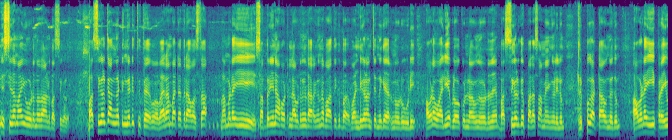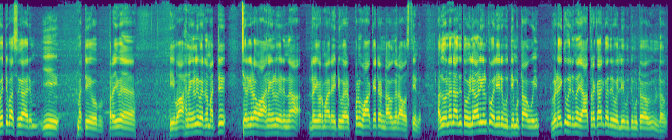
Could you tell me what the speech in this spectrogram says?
നിശ്ചിതമായി ഓടുന്നതാണ് ബസ്സുകൾ. ബസ്സുകൾക്ക് അങ്ങോട്ട് ഇങ്ങോട്ട് വരാൻ പറ്റാത്തൊരവസ്ഥ നമ്മുടെ ഈ സബ്രീന ഹോട്ടലിൽ അവിടെ നിന്ന് ഇറങ്ങുന്ന ഭാഗത്തേക്ക് വണ്ടികളാണ് ചെന്ന് കയറുന്നതോടുകൂടി അവിടെ വലിയ ബ്ലോക്ക് ഉണ്ടാകുന്നതോടെ തന്നെ ബസ്സുകൾക്ക് പല സമയങ്ങളിലും ട്രിപ്പ് കട്ടാവുന്നതും അവിടെ ഈ പ്രൈവറ്റ് ബസ്സുകാരും ഈ മറ്റ് പ്രൈവ ഈ വാഹനങ്ങളിൽ വരുന്ന മറ്റ് ചെറുകിട വാഹനങ്ങൾ വരുന്ന ഡ്രൈവർമാരായിട്ട് എപ്പോഴും വാക്കേറ്റം ഉണ്ടാകുന്ന ഒരു അവസ്ഥയുണ്ട്. അതുകൊണ്ട് തന്നെ അത് തൊഴിലാളികൾക്ക് വലിയൊരു ബുദ്ധിമുട്ടാവുകയും ഇവിടേക്ക് വരുന്ന യാത്രക്കാർക്ക് അതൊരു വലിയ ബുദ്ധിമുട്ടാവുകയും ഉണ്ടാകും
